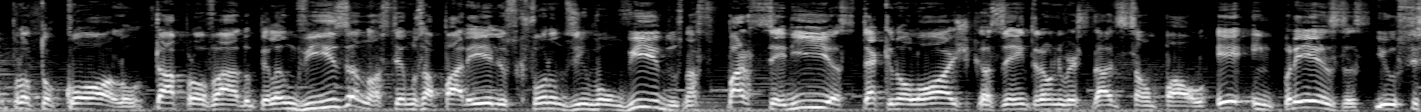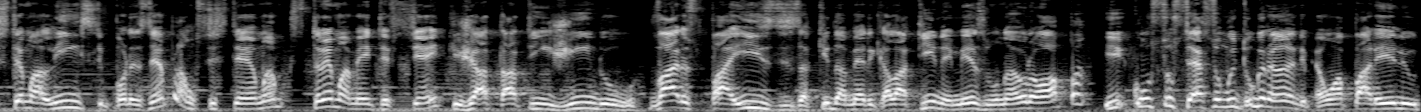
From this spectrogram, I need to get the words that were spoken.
o protocolo está aprovado pela Anvisa. Nós temos aparelhos que foram desenvolvidos nas parcerias tecnológicas entre a Universidade de São Paulo e empresas. E o sistema Lince, por exemplo, é um sistema extremamente eficiente que já está atingindo vários países aqui da América Latina e mesmo na Europa e com sucesso muito grande. É um aparelho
